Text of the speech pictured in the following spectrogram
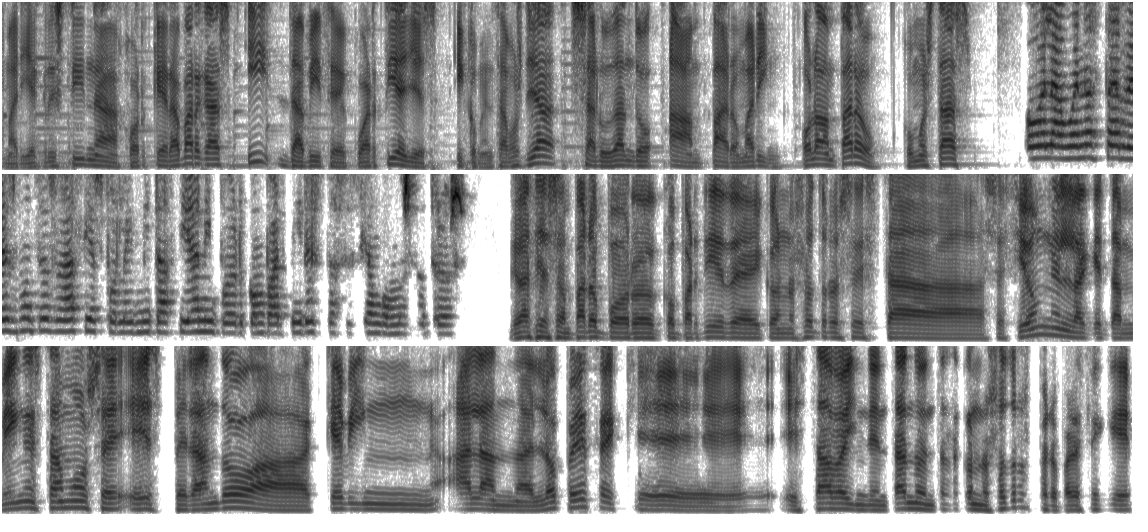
María Cristina Jorquera Vargas y David Cuartielles. Y comenzamos ya saludando a Amparo Marín. Hola Amparo, ¿cómo estás? Hola, buenas tardes. Muchas gracias por la invitación y por compartir esta sesión con vosotros. Gracias, Amparo, por compartir eh, con nosotros esta sección en la que también estamos eh, esperando a Kevin Alan López, eh, que estaba intentando entrar con nosotros, pero parece que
